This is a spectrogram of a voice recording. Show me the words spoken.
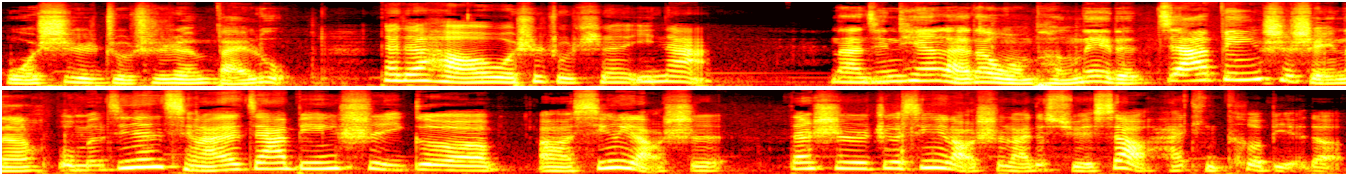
我是主持人白露。大家好，我是主持人伊娜。那今天来到我们棚内的嘉宾是谁呢？我们今天请来的嘉宾是一个呃心理老师，但是这个心理老师来的学校还挺特别的。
